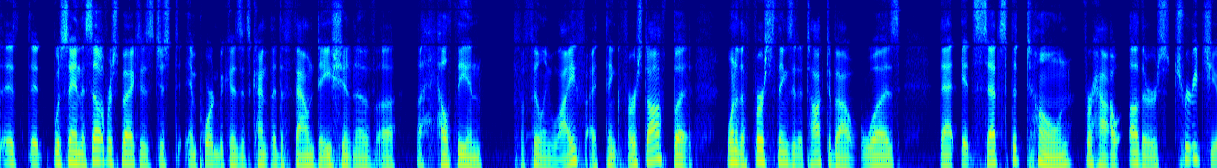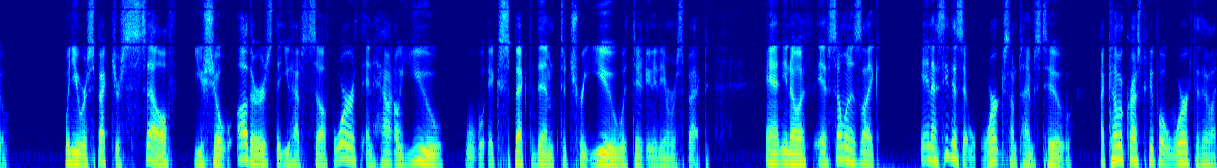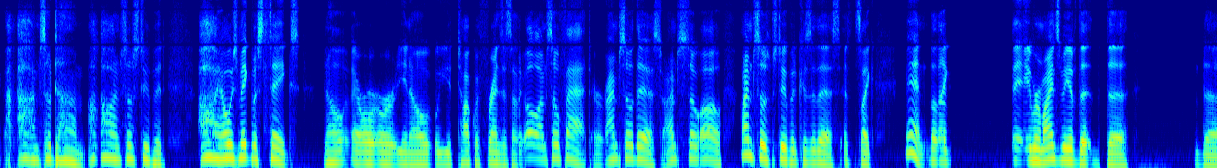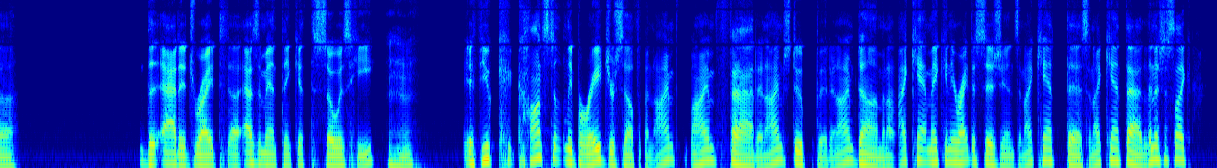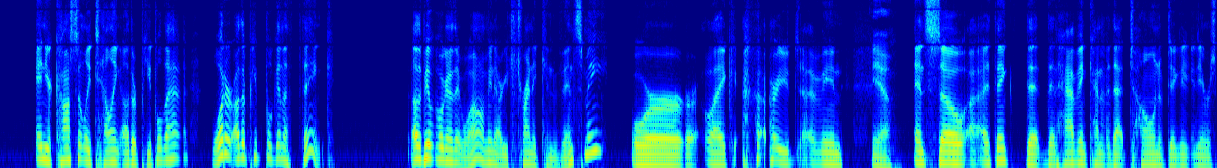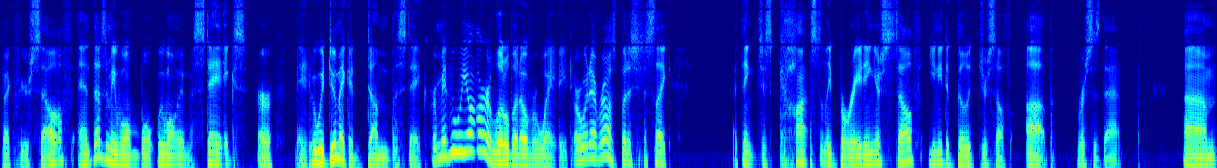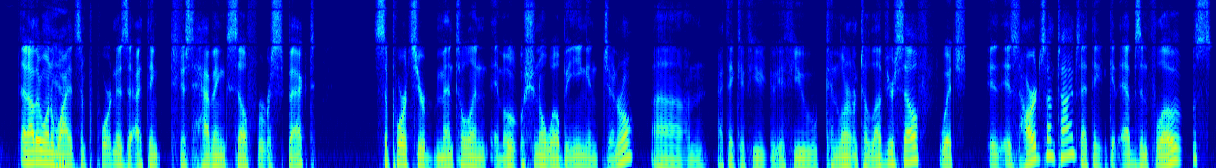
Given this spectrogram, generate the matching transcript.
it, it was saying that self-respect is just important because it's kind of the foundation of a, a healthy and fulfilling life, I think first off, but one of the first things that it talked about was that it sets the tone for how others treat you. When you respect yourself, you show others that you have self worth and how you expect them to treat you with dignity and respect. And you know, if if someone is like, and I see this at work sometimes too. I come across people at work that they're like, "Oh, I'm so dumb. Oh, I'm so stupid. Oh, I always make mistakes." You know, or or you know, you talk with friends. It's like, "Oh, I'm so fat," or "I'm so this," or "I'm so oh, I'm so stupid because of this." It's like, man, like it reminds me of the the the the adage, right? Uh, As a man thinketh, so is he. Mm-hmm. If you c- constantly berate yourself and I'm I'm fat and I'm stupid and I'm dumb and I can't make any right decisions and I can't this and I can't that, then it's just like, and you're constantly telling other people that. What are other people gonna think? Other people are gonna think, well, I mean, are you trying to convince me, or like, are you? I mean, yeah and so I think that that having kind of that tone of dignity and respect for yourself, and it doesn't mean we won't, we won't make mistakes, or maybe we do make a dumb mistake, or maybe we are a little bit overweight, or whatever else. But it's just like, I think just constantly berating yourself, you need to build yourself up versus that. Um, another one Yeah. why it's important is that I think just having self respect supports your mental and emotional well being in general. Um, I think if you if you can learn to love yourself, which is, is hard sometimes, I think it ebbs and flows.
